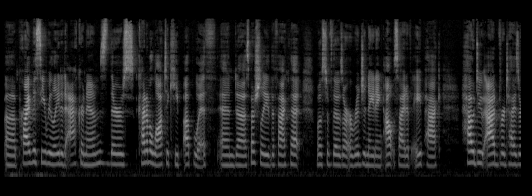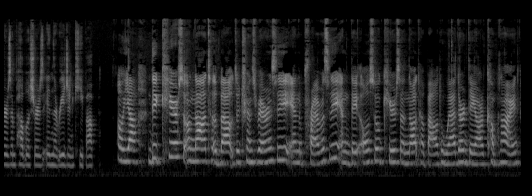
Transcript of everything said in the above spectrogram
uh, privacy related acronyms, there's kind of a lot to keep up with. And uh, especially the fact that most of those are originating outside of APAC. How do advertisers and publishers in the region keep up Oh yeah, they cares a lot about the transparency and privacy, and they also cares a lot about whether they are compliant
